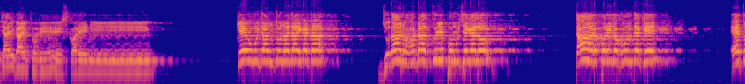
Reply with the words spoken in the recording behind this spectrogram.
জায়গায় প্রবেশ করেনি। কেউ জানতো না জায়গাটা জুদান হঠাৎ করে পৌঁছে গেল। তারপরে যখন দেখে, এত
